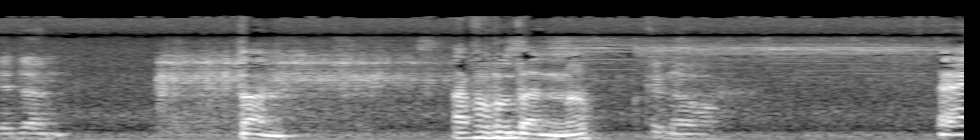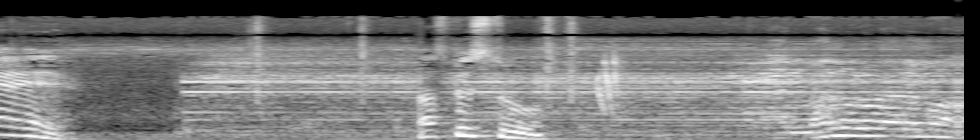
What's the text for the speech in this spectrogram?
Ja dann, Dann. Einfach nur dann, ne? genau. Hey! Was bist du? Ein Mann oder eine Maus?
